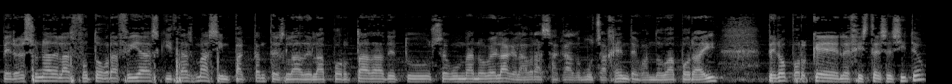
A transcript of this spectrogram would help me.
pero es una de las fotografías quizás más impactantes, la de la portada de tu segunda novela, que la habrá sacado mucha gente cuando va por ahí. Pero ¿por qué elegiste ese sitio?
